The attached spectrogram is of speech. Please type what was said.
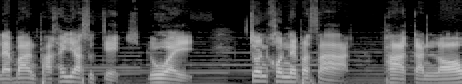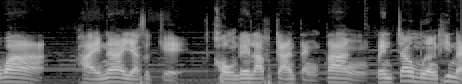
และบ้านพักให้ยาสุเกะอีกด้วย จนคนในปราสาทพากันล้อว่าภายหน้ายาสุเกะคงได้รับการแต่งตั้งเป็นเจ้าเมืองที่ไหน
